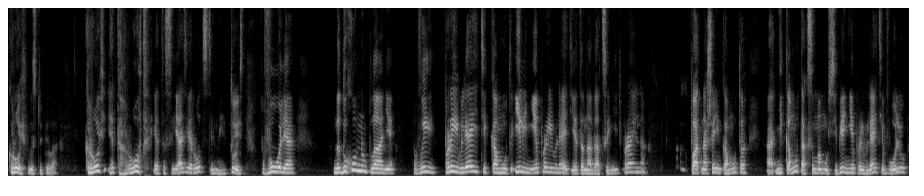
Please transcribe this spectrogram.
Кровь выступила. Кровь – это род, это связи родственные. То есть воля на духовном плане вы проявляете кому-то или не проявляете, это надо оценить правильно, по отношению к кому-то, а не кому-то, а к самому себе не проявляете волю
